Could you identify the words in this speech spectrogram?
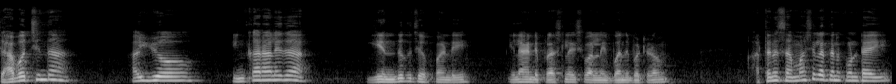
జాబ్ వచ్చిందా? అయ్యో ఇంకా రాలేదా? ఎందుకు చెప్పండి? ఇలాంటి ప్రశ్నలు వేసి వాళ్ళని ఇబ్బంది పెట్టడం. అతని సమస్యలు అతనికి ఉంటాయి.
